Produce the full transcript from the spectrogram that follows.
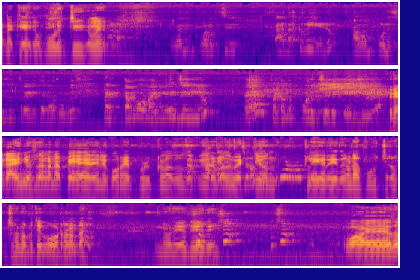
അടക്കയൊക്കെ പൊളിച്ചിരിക്കണേ. ഇവൻ പൊളിച്ച് അടക്ക് വീഴും. അവൻ പൊളിച്ച് ചിത്രയ്ക്ക് തരും. അതുകൊണ്ട് പെട്ടെന്ന് ഉണങ്ങുകയും ചെയ്യും. പിന്നെ കഴിഞ്ഞ ദിവസം കണ്ട പേരയിൽ കുറെ പുഴുക്കളും അത് ഇതൊക്കെ കയറുമ്പോൾ അത് വെട്ടി ഒന്ന് ക്ലിയർ ചെയ്ത് കണ്ട പൂച്ചറ ഉച്ച വന്നപ്പോഴത്തേക്ക് ഓർഡർ ഉണ്ടോ അതെ അതെ അതെ. ഏത്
